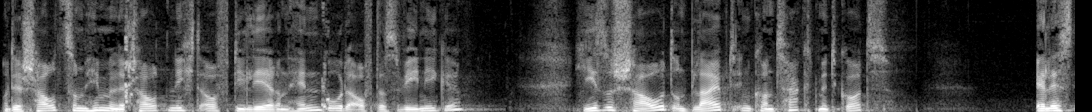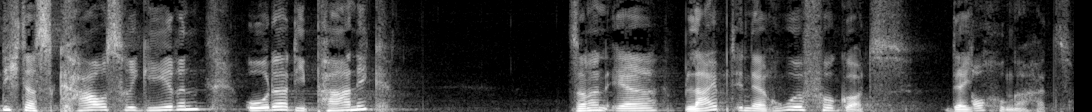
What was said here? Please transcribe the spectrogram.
Und er schaut zum Himmel, er schaut nicht auf die leeren Hände oder auf das wenige. Jesus schaut und bleibt in Kontakt mit Gott. Er lässt nicht das Chaos regieren oder die Panik, sondern er bleibt in der Ruhe vor Gott, der auch Hunger hat.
